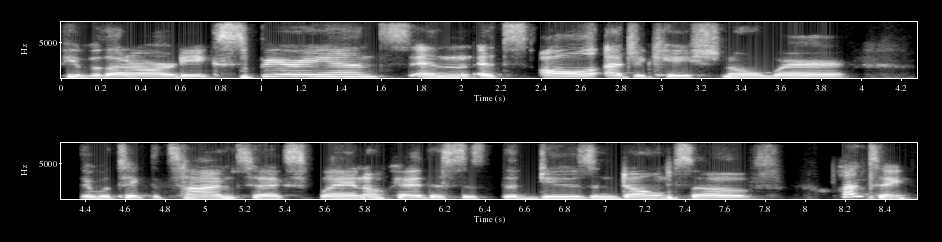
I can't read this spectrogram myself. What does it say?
people that are already experienced and it's all educational where they will take the time to explain okay this is the do's and don'ts of hunting.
